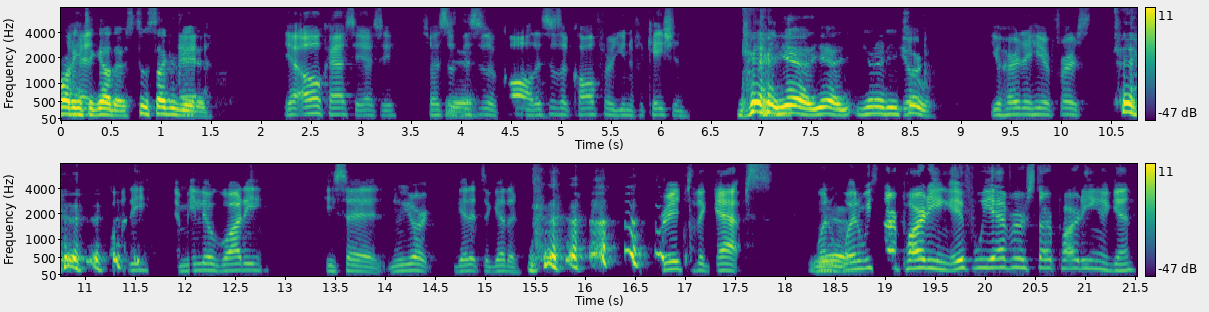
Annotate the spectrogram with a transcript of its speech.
partying together. It's too segregated. Yeah. Oh, okay. I see. I see. So this is Yeah. this is a call. This is a call for unification. Yeah, yeah, unity too. You heard it here first. Guari, Emilio Guari, he said, New York, get it together. Bridge the gaps. When Yeah. when we start partying, if we ever start partying again,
